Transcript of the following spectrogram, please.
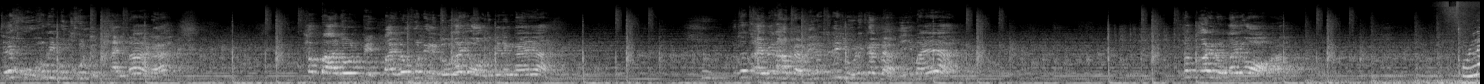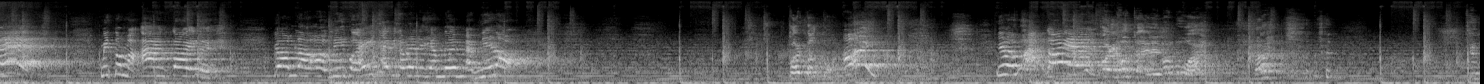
เจ๊ขู่เขามีบุญคุณกับไทยมากนะ ถ้าบาร์โดนปิดไปแล้วคนอื่นโดนไล่ออกจะเป็นยังไงอะ กก้อยตัดก่อนเอ้ยอย่ามาผลักก้อยเลยก้อยเข้าใจเลยครับปะวะฮะถึง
